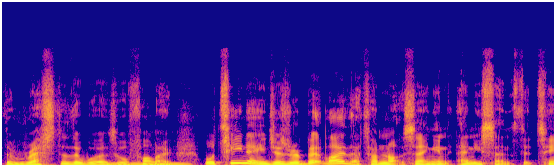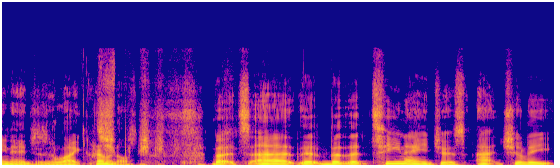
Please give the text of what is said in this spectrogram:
the rest of the words will follow. Mm. Well, teenagers are a bit like that. I'm not saying in any sense that teenagers are like criminals, but uh, but that teenagers actually,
